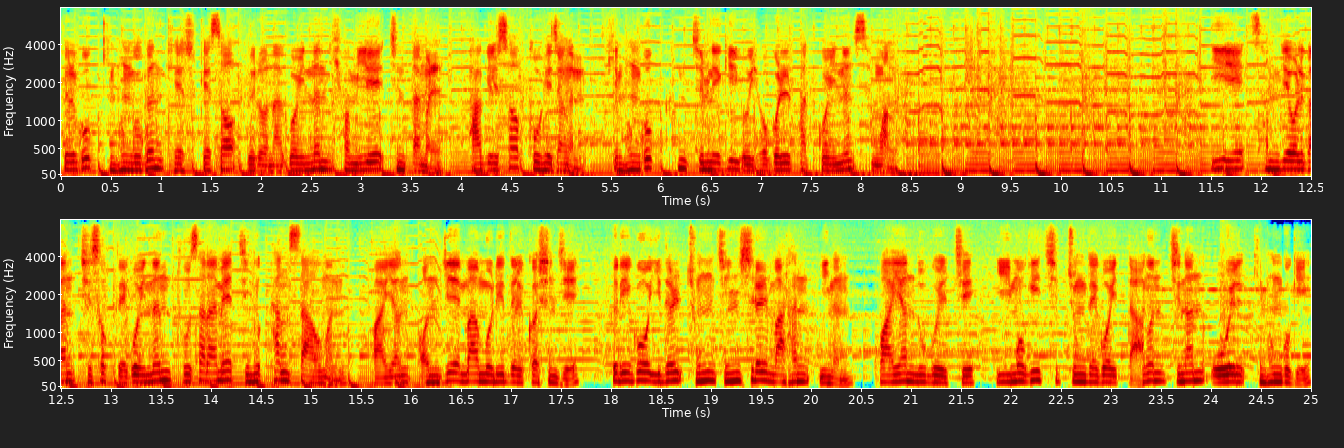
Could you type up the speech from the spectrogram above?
결국 김홍국은 계속해서 늘어나고 있는 혐의의 진땀을 박일서 부회장은 김홍국 흠집 내기 의혹을 받고 있는 상황. 이에 3개월간 지속되고 있는 두 사람의 진흙탕 싸움은 과연 언제 마무리될 것인지 그리고 이들 중 진실을 말한 이는 과연 누구일지 이목이 집중되고 있다. 은 지난 5일 김홍국이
